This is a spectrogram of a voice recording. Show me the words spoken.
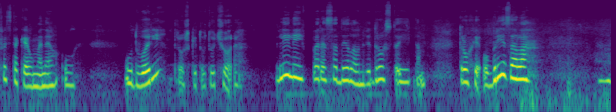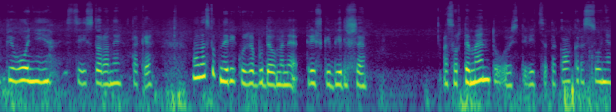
Щось таке у мене у, у дворі. Трошки тут учора. Лілій пересадила, он відро стоїть там. Трохи обрізала півонії. І з цієї сторони таке. На наступний рік вже буде у мене трішки більше асортименту. Ось дивіться, така красуня.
